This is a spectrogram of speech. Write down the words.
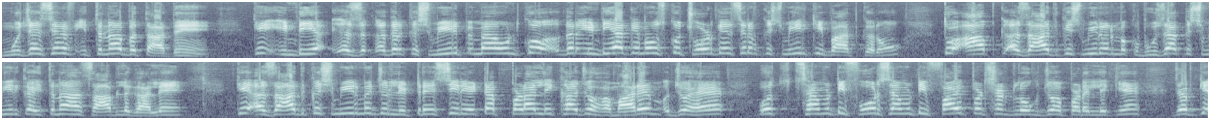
मुझे सिर्फ़ इतना बता दें कि इंडिया अगर कश्मीर पे मैं उनको अगर इंडिया के मैं उसको छोड़ के सिर्फ़ कश्मीर की बात करूँ तो आप आज़ाद कश्मीर और मकबूजा कश्मीर का इतना हिसाब लगा लें कि आज़ाद कश्मीर में जो लिटरेसी रेट है पढ़ा लिखा जो हमारे जो है वो 74 75 परसेंट लोग जो पढ़े लिखे हैं जबकि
